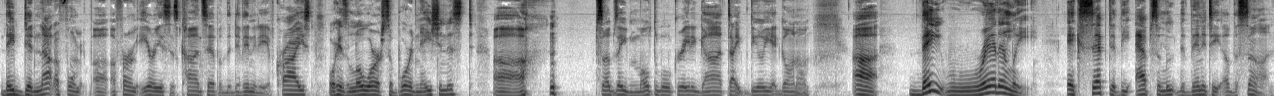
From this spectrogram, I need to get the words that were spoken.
They did not affirm, uh, affirm Arius's concept of the divinity of Christ or his lower subordinationist uh, subs a multiple created God type deal he had going on. Uh, they readily accepted the absolute divinity of the Son.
